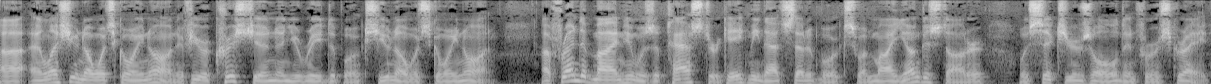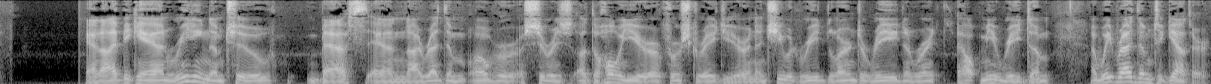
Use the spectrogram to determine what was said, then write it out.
Uh, unless you know what's going on. If you're a Christian and you read the books, you know what's going on. A friend of mine who was a pastor gave me that set of books when my youngest daughter was six years old in first grade. And I began reading them to Beth, and I read them over a series of uh, the whole year, first grade year, and then she would read, learn to read, and re- help me read them. And we read them together.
